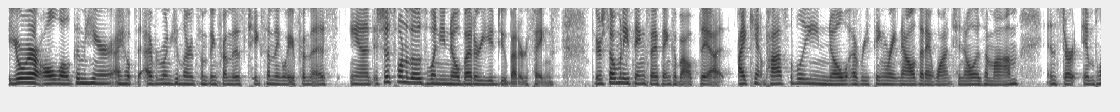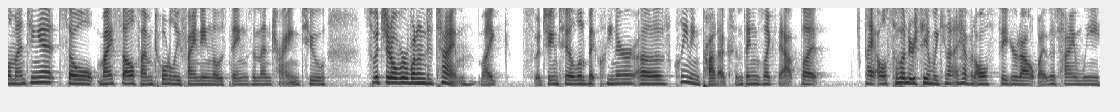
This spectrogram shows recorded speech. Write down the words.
you're all welcome here. I hope that everyone can learn something from this, take something away from this. And it's just one of those when you know better, you do better things. There's so many things I think about that I can't possibly know everything right now that I want to know as a mom and start implementing it. So, myself, I'm totally finding those things and then trying to switch it over one at a time, like switching to a little bit cleaner of cleaning products and things like that. But I also understand we cannot have it all figured out by the time we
